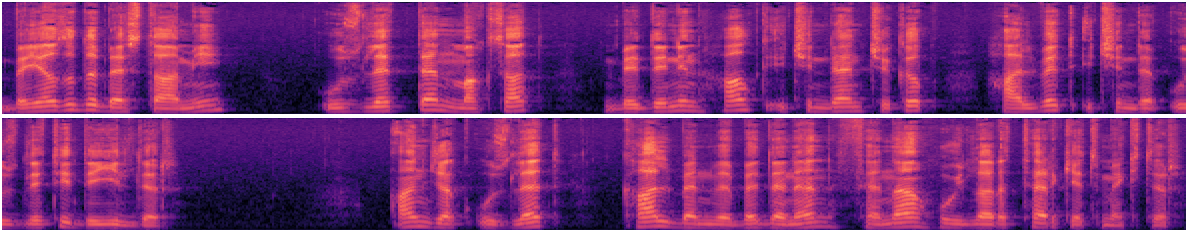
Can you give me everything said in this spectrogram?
Beyazıdı Bestami, uzletten maksat, bedenin halk içinden çıkıp halvet içinde uzleti değildir. Ancak uzlet, kalben ve bedenen fena huyları terk etmektir.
